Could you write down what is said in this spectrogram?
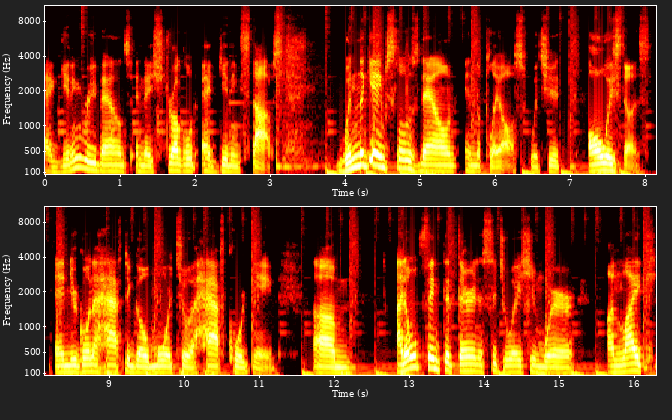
at getting rebounds and they struggled at getting stops. When the game slows down in the playoffs, which it always does, and you're going to have to go more to a half court game um, I don't think that they're in a situation where, unlike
